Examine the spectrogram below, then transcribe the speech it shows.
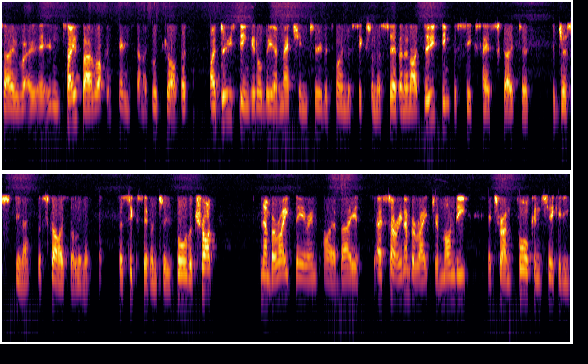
So, uh, in, so far, Rock and Penny's done a good job. But I do think it'll be a match in two between the six and the seven, and I do think the six has scope to, to just, you know, the sky's the limit. So six, seven, two, four. The trot, number eight there, Empire Bay. Uh, sorry, number eight, Jamondi. It's run four consecutive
